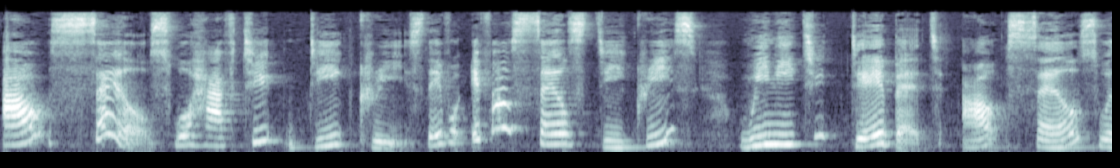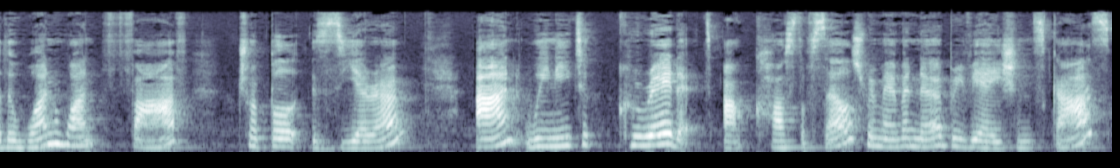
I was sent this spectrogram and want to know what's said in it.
our sales will have to decrease. Therefore, if our sales decrease, we need to debit our sales with a 115000 and we need to credit our cost of sales. Remember, no abbreviations, guys.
